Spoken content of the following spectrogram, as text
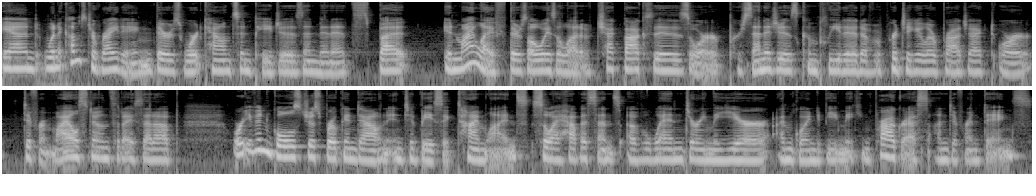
And when it comes to writing, there's word counts and pages and minutes, but in my life, there's always a lot of check boxes or percentages completed of a particular project or different milestones that I set up or even goals just broken down into basic timelines. So I have a sense of when during the year I'm going to be making progress on different things.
